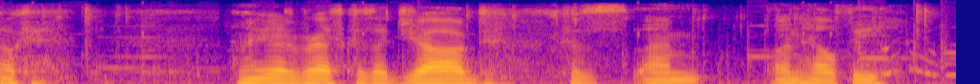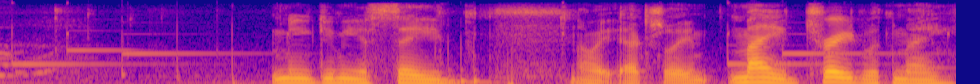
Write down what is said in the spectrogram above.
Okay. I'm out of breath because I jogged, because I'm unhealthy. Me, give me a seed. No, wait, actually. Maid, trade with me.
